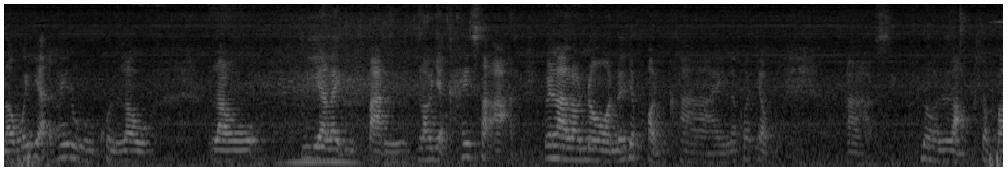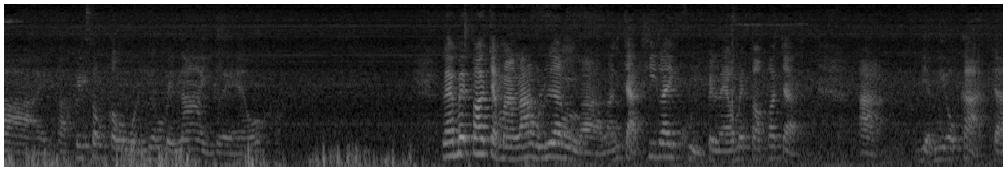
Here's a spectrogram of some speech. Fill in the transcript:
เราไม่อยากให้รูขุมขนเราเรามีอะไรอุดตัน เราอยากให้สะอาด เวลาเรานอนแล้วจะผ่อนคลายแล้วก็จะอนอนหลับสบายค่ะไม่ต้องกังวลเรื่องใบหน้าอีกแล้ว และแม่ต้อจะมาเล่าเรื่องอหลังจากที่ไล่ขุยไปแล้วแม่ต้อก็จะอ่าเดี๋ยวมีโอกาสจะ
